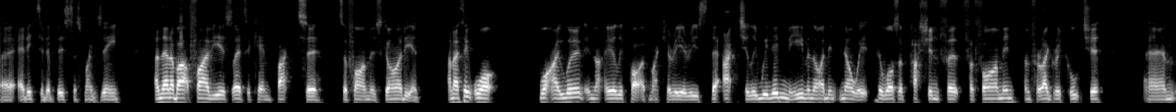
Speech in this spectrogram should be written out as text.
uh, edited a business magazine. And then about five years later, came back to, to Farmers Guardian. And I think what what I learned in that early part of my career is that actually within me, even though I didn't know it, there was a passion for, for farming and for agriculture um,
